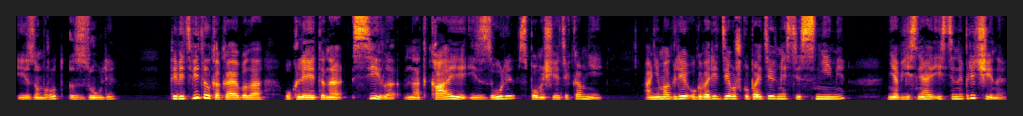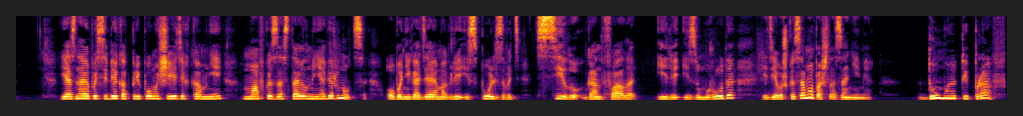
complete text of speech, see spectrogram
и Изумруд Зули. Ты ведь видел, какая была у Клейтона сила над Каей и Зули с помощью этих камней. Они могли уговорить девушку пойти вместе с ними, не объясняя истинной причины. Я знаю по себе, как при помощи этих камней Мавка заставил меня вернуться. Оба негодяя могли использовать силу Ганфала или Изумруда, и девушка сама пошла за ними. Думаю, ты прав.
